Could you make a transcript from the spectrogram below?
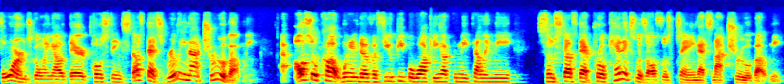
forums going out there posting stuff that's really not true about me. I also caught wind of a few people walking up to me telling me some stuff that ProKennex was also saying that's not true about me.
